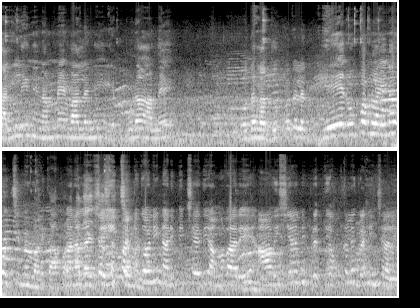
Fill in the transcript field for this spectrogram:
తల్లిని నమ్మే వాళ్ళని ఎప్పుడూ ఆమె వదలొద్దు. వదలదు ఏ రూపంలో అయినా వచ్చి మిమ్మల్ని కాపాడు. మనల్ని అదైతే చెయ్యి సత్యం అండి. పట్టుకొని నడిపించేది అమ్మవారే. ఆ విషయాన్ని ప్రతి ఒక్కరు గ్రహించాలి.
